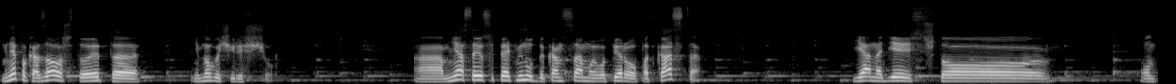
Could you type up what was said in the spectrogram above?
мне показалось, что это немного чересчур. А, мне остается 5 минут до конца моего первого подкаста. Я надеюсь, что он,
